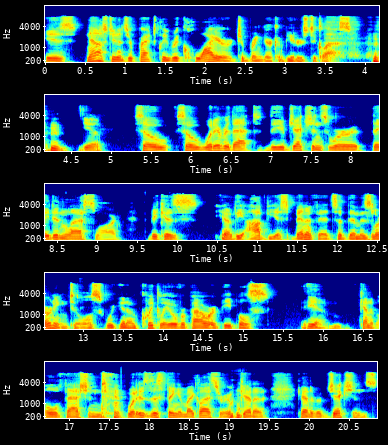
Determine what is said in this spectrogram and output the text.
is now students are practically required to bring their computers to class yeah. so so whatever that the objections were they didn't last long because you know the obvious benefits of them as learning tools were you know quickly overpowered people's know kind of old fashioned what is this thing in my classroom kind of kind of objections.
